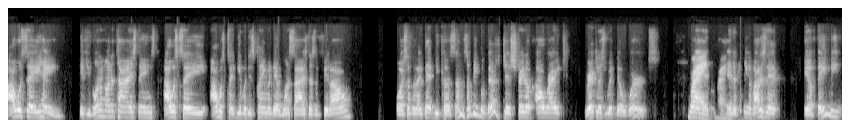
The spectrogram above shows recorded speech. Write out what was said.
I would say, hey, if you're going to monetize things, I would say I would say give a disclaimer that one size doesn't fit all or something like that because some some people they're just straight up outright reckless with their words. Right, and, right. And the thing about it is that if they meet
